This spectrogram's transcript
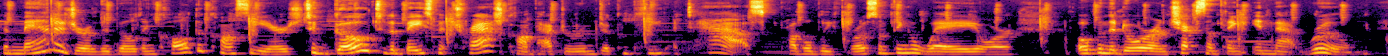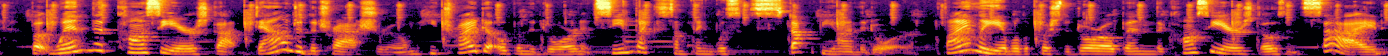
the manager of the building called the concierge to go to the basement trash compactor room to complete a task, probably throw something away or open the door and check something in that room. But when the concierge got down to the trash room, he tried to open the door and it seemed like something was stuck behind the door. Finally able to push the door open, the concierge goes inside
